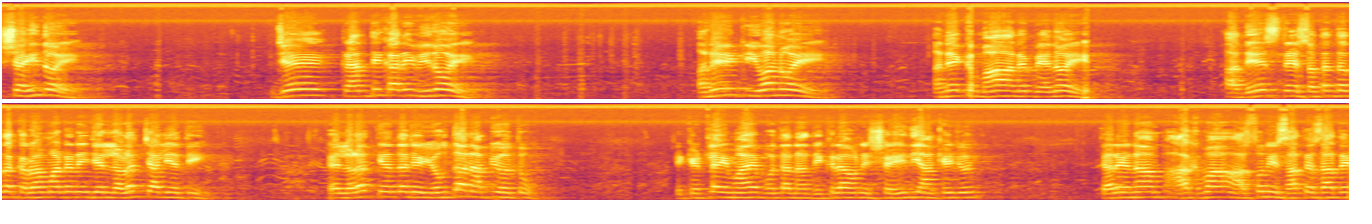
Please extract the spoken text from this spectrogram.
શહીદોએ, જે ક્રાંતિકારી વીરોએ, અનેક યુવાનોએ, અનેક મા અને બહેનોએ આ દેશને સ્વતંત્રતા કરવા માટેની જે લડત ચાલી હતી, એ લડતની અંદર જે યોગદાન આપ્યું હતું, એ કેટલાય માએ પોતાના દીકરાઓની શહીદી આંખે જોઈ. ત્યારે એના આંખમાં આંસુની સાથે સાથે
